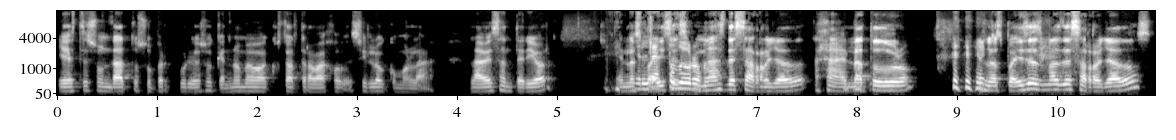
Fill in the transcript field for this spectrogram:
y este es un dato súper curioso que no me va a costar trabajo decirlo como la, la vez anterior, en los El países más desarrollados, el dato duro, en los países más desarrollados,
